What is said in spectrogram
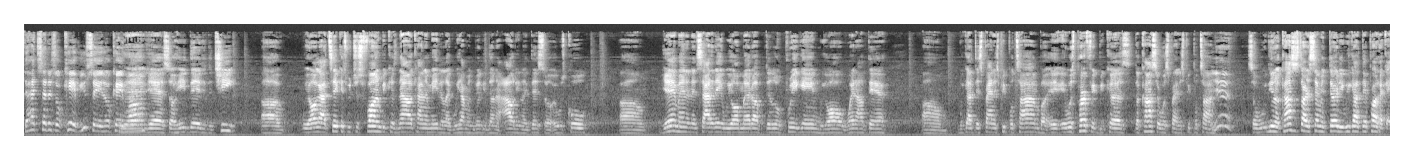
Dad said it's okay. If you say it's okay, yeah, mom. yeah, so he did the cheat. Uh, we all got tickets, which was fun because now it kind of made it like we haven't really done an outing like this, so it was cool. Um, yeah, man. And then Saturday we all met up, did a little pregame. We all went out there. Um, we got the Spanish people time, but it, it was perfect because the concert was Spanish people time. Yeah. So you know, concert started seven thirty. We got there probably like at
